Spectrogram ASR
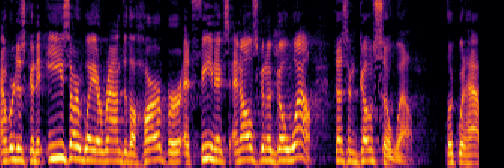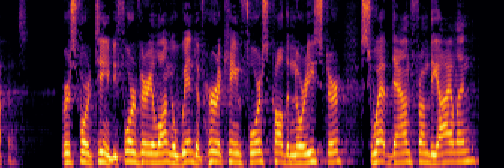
and we're just going to ease our way around to the harbor at Phoenix, and all's going to go well. Doesn't go so well. Look what happens. Verse 14, before very long, a wind of hurricane force called the nor'easter swept down from the island.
